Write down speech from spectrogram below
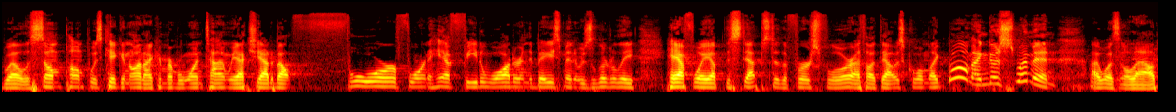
well the sump pump was kicking on. I can remember one time we actually had about four, four and a half feet of water in the basement. It was literally halfway up the steps to the first floor. I thought that was cool. I'm like, Mom, I can go swimming. I wasn't allowed.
